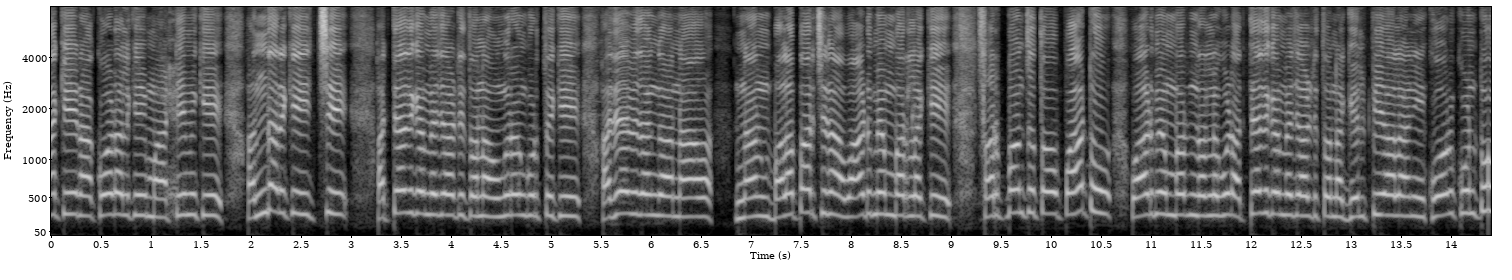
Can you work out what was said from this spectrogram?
నాకి నా కోడలికి మా టీంకి అందరికీ ఇచ్చి అత్యధిక మెజారిటీతో నా ఉంగరం గుర్తుకి అదేవిధంగా నా నన్ను బలపరిచిన వార్డు మెంబర్లకి సర్పంచ్తో పాటు వార్డు మెంబర్లను కూడా అత్యధిక మెజారిటీతో గెలిపించాలని కోరుకుంటూ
